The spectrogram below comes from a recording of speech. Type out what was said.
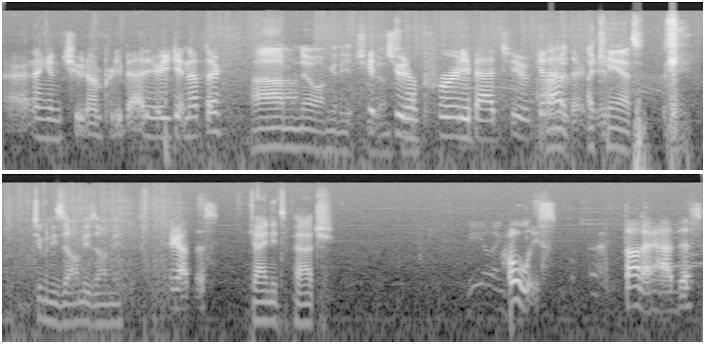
Alright, I'm getting chewed on pretty bad here. Are you getting up there? Um, no, I'm gonna get chewed Getting on. chewed soon. on pretty bad too. Get I'm out a- of there, I dude. can't. Too many zombies on me. I got this. Okay, I need to patch. Holy s- I thought I had this.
